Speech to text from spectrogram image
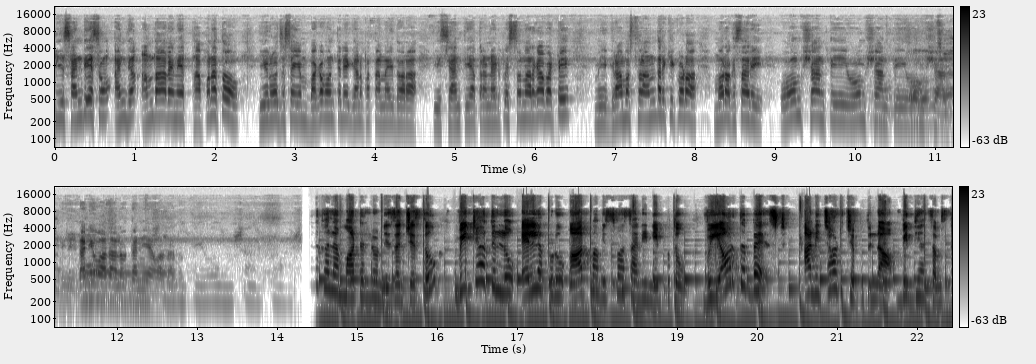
ఈ సందేశం అంద అందాలనే తపనతో ఈరోజు స్వయం భగవంతుడే గణపతి అన్నయ్య ద్వారా ఈ శాంతి యాత్ర నడిపిస్తున్నారు కాబట్టి మీ గ్రామస్తులందరికీ కూడా మరొకసారి ఓం శాంతి ఓం శాంతి ఓం శాంతి. ధన్యవాదాలు ధన్యవాదాలు. పుస్తకాల మాటల్లో నిజం చేస్తూ విద్యార్థుల్లో ఎల్లప్పుడూ ఆత్మవిశ్వాసాన్ని నింపుతూ వీఆర్ ద బెస్ట్ అని చాటు చెబుతున్న విద్యా సంస్థ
